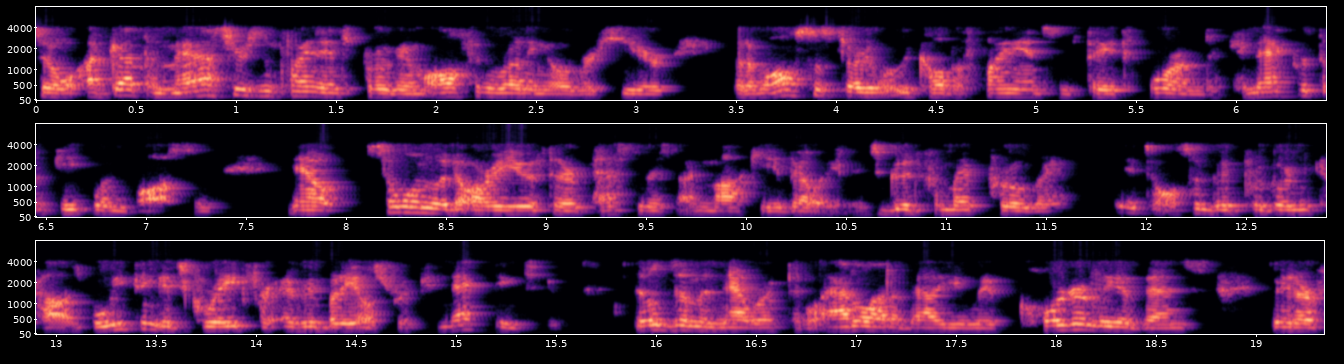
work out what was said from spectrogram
So I've got the Masters in Finance program off and running over here, but I'm also starting what we call the Finance and Faith Forum to connect with the people in Boston. Now, someone would argue if they're a pessimist, I'm Machiavellian. It's good for my program. It's also good for Gordon College, but we think it's great for everybody else we're connecting to. Builds them a network that will add a lot of value. We have quarterly events. We had our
